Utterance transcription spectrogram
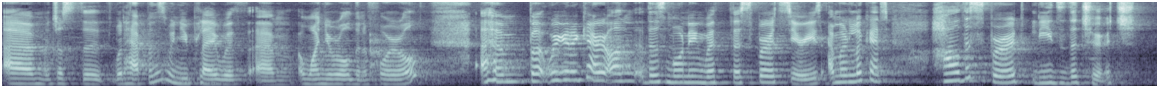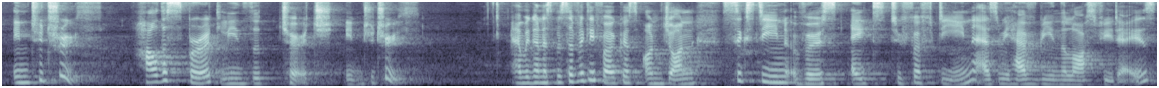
Um, just the, what happens when you play with um, a one year old and a four year old. Um, but we're going to carry on this morning with the Spirit series. I'm going to look at how the Spirit leads the church into truth. How the Spirit leads the church into truth. And we're going to specifically focus on John 16, verse 8 to 15, as we have been the last few days.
